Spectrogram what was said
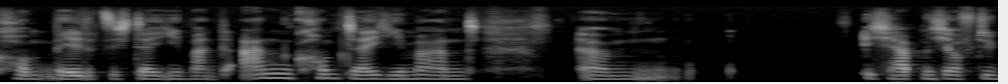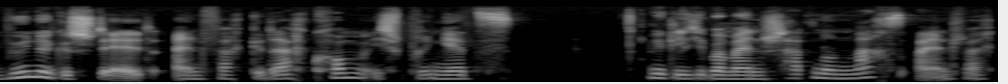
komm, meldet sich da jemand an? Kommt da jemand? Ähm, ich habe mich auf die Bühne gestellt, einfach gedacht, komm, ich springe jetzt wirklich über meinen Schatten und mach's einfach,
